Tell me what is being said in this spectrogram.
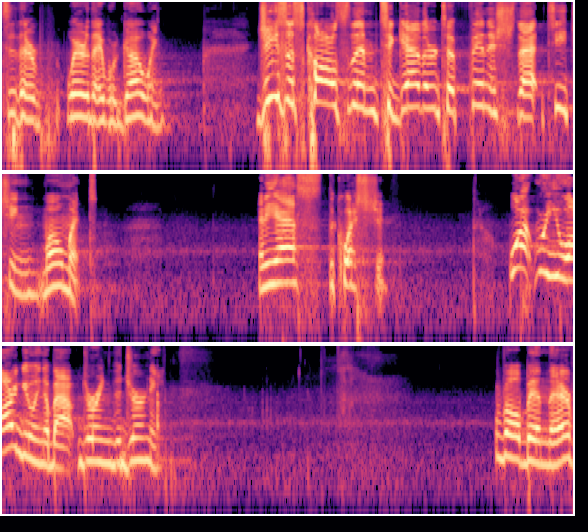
to their where they were going, Jesus calls them together to finish that teaching moment. And he asks the question What were you arguing about during the journey? We've all been there.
